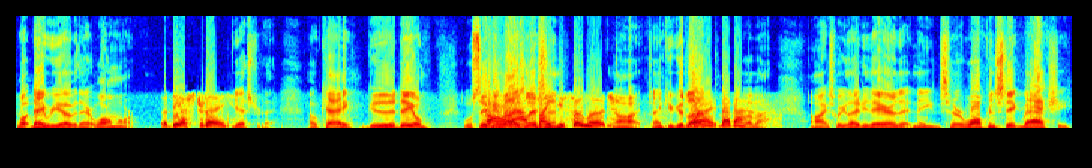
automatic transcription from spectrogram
What day were you over there at Walmart? Yesterday. Yesterday. Okay. Good deal. We'll see if All right, anybody's I listening. Thank you so much. All right. Thank you. Good luck. All right, bye-bye. Bye bye. All right, sweet lady there that needs her walking stick back. She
